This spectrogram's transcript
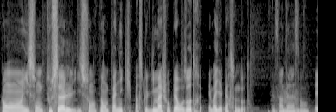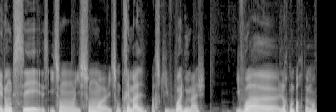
quand ils sont tout seuls, ils sont un peu en panique parce que l'image pour plaire aux autres, eh ben, il n'y a personne d'autre. C'est intéressant. Et donc, c'est, ils, sont, ils, sont, euh, ils sont très mal parce qu'ils voient l'image, ils voient leur comportement,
